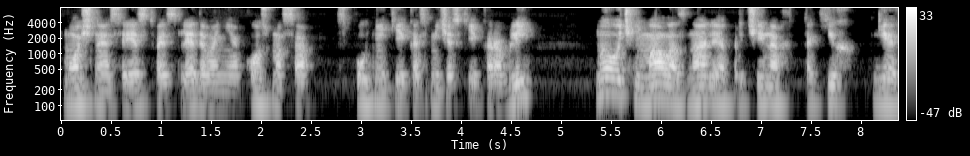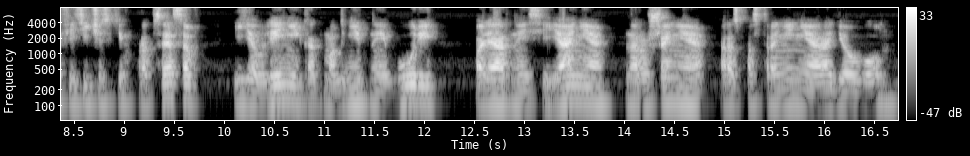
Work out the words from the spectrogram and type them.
мощное средство исследования космоса, спутники и космические корабли, мы очень мало знали о причинах таких геофизических процессов и явлений, как магнитные бури, полярные сияния, нарушение распространения радиоволн.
